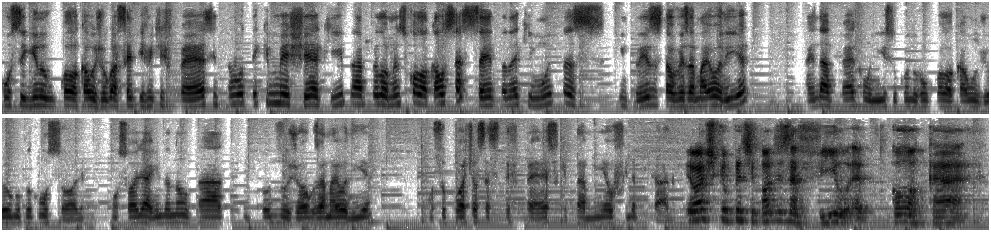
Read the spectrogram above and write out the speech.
conseguindo colocar o jogo a 120 FPS, então vou ter que mexer aqui para pelo menos colocar os 60, né, que muitas empresas, talvez a maioria, ainda pecam nisso quando vão colocar um jogo para o console. O console ainda não está em todos os jogos, a maioria, com suporte ao 60 FPS, que para mim é o fim da picada. Eu acho que o principal desafio é colocar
